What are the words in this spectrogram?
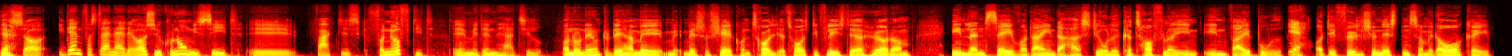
Ja. Så i den forstand er det også økonomisk set øh, faktisk fornuftigt øh, med den her tillid. Og nu nævnte du det her med, med, med social kontrol. Jeg tror også, de fleste har hørt om en eller anden sag, hvor der er en, der har stjålet kartofler i en, i en vejbod. Ja. Og det føles jo næsten som et overgreb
